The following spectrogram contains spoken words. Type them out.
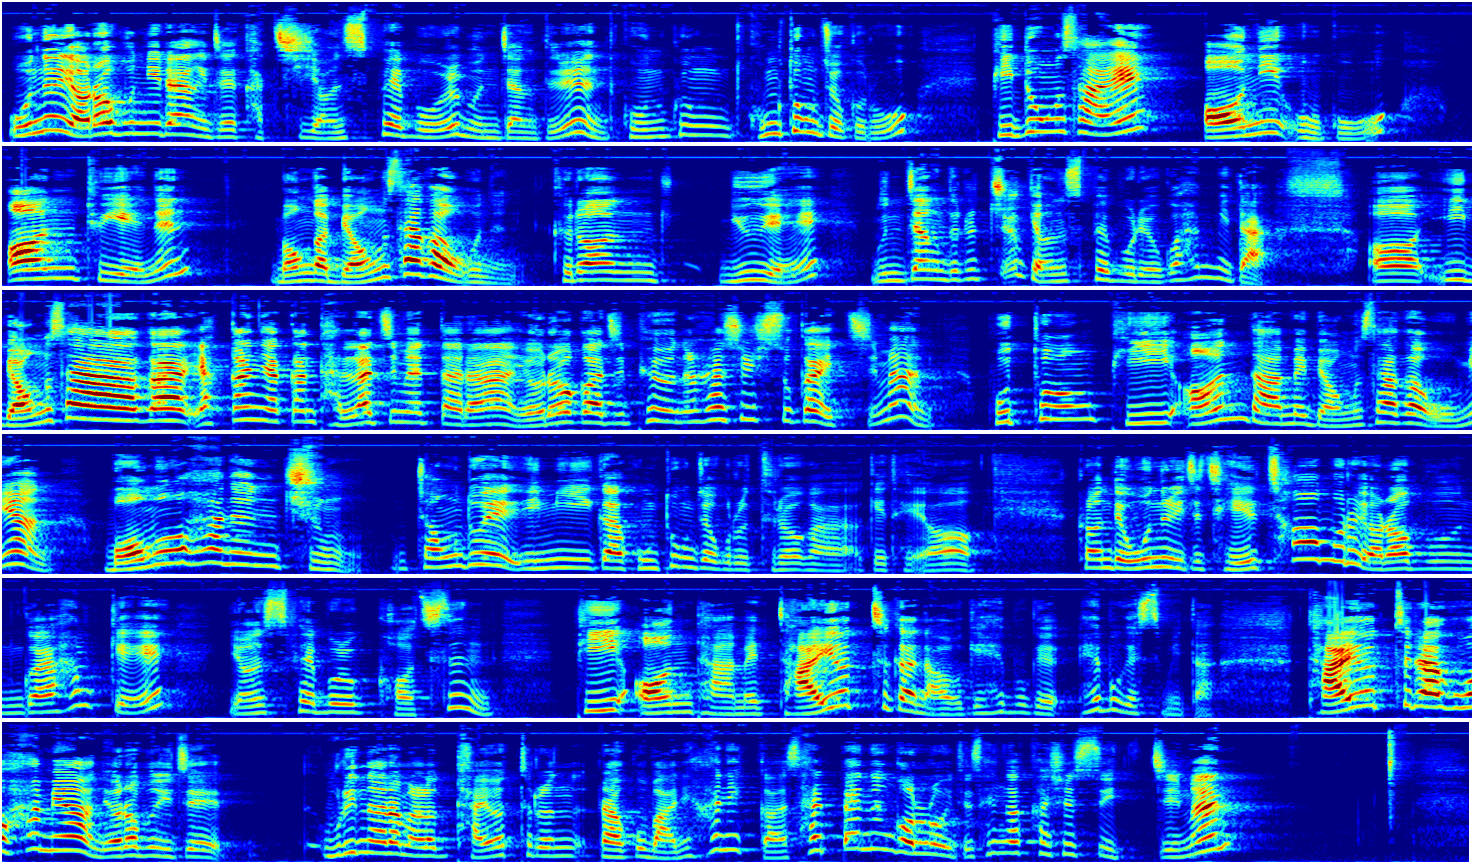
오늘 여러분이랑 이제 같이 연습해 볼 문장들은 공, 공통적으로 비동사에 on이 오고 on 뒤에는 뭔가 명사가 오는 그런 유의 문장들을 쭉 연습해 보려고 합니다. 어, 이 명사가 약간 약간 달라짐에 따라 여러 가지 표현을 하실 수가 있지만 보통 be on 다음에 명사가 오면 뭐뭐 하는 중 정도의 의미가 공통적으로 들어가게 돼요. 그런데 오늘 이제 제일 처음으로 여러분과 함께 연습해 볼 것은 be on 다음에 다이어트가 나오게 해보게, 해보겠습니다. 다이어트라고 하면 여러분 이제 우리나라 말로 다이어트라고 많이 하니까 살 빼는 걸로 이제 생각하실 수 있지만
